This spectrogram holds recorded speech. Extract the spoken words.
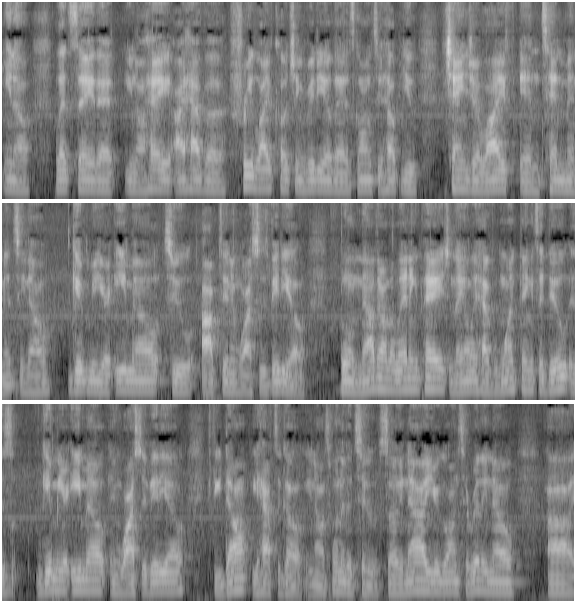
you know let's say that you know hey i have a free life coaching video that is going to help you change your life in 10 minutes you know give me your email to opt in and watch this video boom now they're on the landing page and they only have one thing to do is give me your email and watch the video if you don't you have to go you know it's one of the two so now you're going to really know uh,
